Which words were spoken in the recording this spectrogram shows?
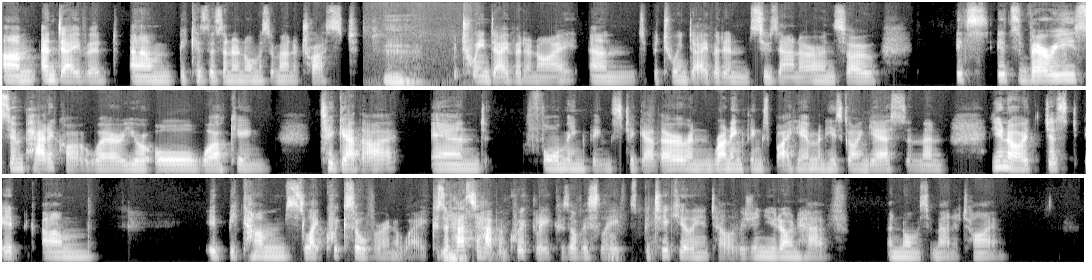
Um, and David, um, because there's an enormous amount of trust Mm. Between David and I, and between David and Susanna, and so it's it's very simpatico where you're all working together and forming things together and running things by him and he's going yes. And then you know it just it um it becomes like quicksilver in a way because it has to happen quickly because obviously particularly in television you don't have an enormous amount of time.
